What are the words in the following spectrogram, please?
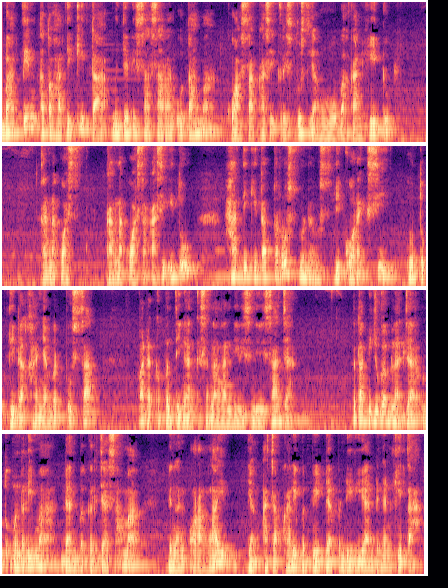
Batin atau hati kita menjadi sasaran utama kuasa kasih Kristus yang mengubahkan hidup. Karena kuasa, karena kuasa kasih itu hati kita terus-menerus dikoreksi untuk tidak hanya berpusat pada kepentingan kesenangan diri sendiri saja, tetapi juga belajar untuk menerima dan bekerja sama dengan orang lain yang acap kali berbeda pendirian dengan kita.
